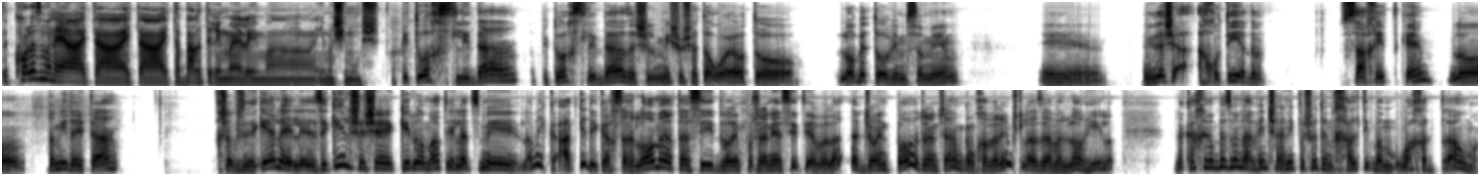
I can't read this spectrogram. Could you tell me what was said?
וכל הזמן היה את, ה, את, ה, את הברטרים האלה עם, ה, עם השימוש. הפיתוח סלידה, הפיתוח סלידה זה של מישהו שאתה רואה אותו לא בטוב עם סמים. אה, אני יודע שאחותי סאחית, כן? לא, תמיד הייתה. עכשיו זה הגיע לאיזה גיל שכאילו אמרתי לעצמי, למה היא עד כדי כך סאחית? לא אומר תעשי דברים כמו שאני עשיתי, אבל ג'וינט פה, ג'וינט שם, גם חברים שלה זה, אבל לא, היא לא. לקח לי הרבה זמן להבין שאני פשוט הנחלתי בוואחד טראומה.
